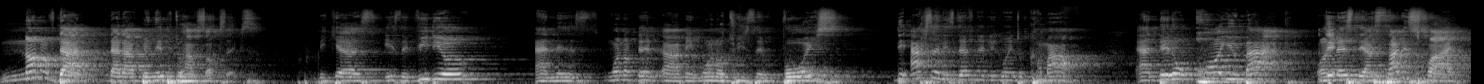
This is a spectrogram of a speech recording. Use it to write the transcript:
None of that that I've been able to have success. Because it's a video and it's one of them, I mean, one or two is a voice. The accent is definitely going to come out. And they don't call you back unless the, they are satisfied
